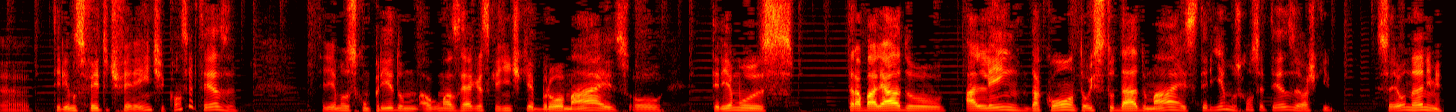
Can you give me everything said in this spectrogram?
Uh, teríamos feito diferente? Com certeza. Teríamos cumprido algumas regras que a gente quebrou mais, ou teríamos trabalhado além da conta, ou estudado mais? Teríamos, com certeza. Eu acho que isso é unânime.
